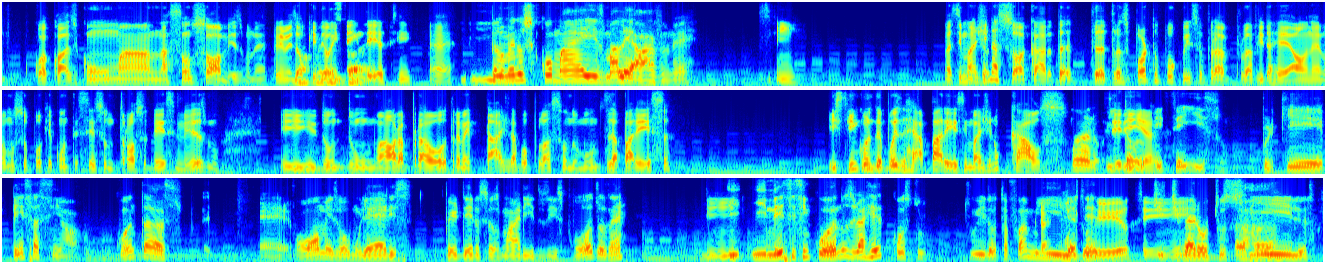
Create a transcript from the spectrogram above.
quase com uma nação só mesmo, né? Pelo menos é o que deu a entender, é. assim. É. Pelo menos ficou mais maleável, né? Sim. Mas imagina então... só, cara, transporta um pouco isso pra, pra vida real, né? Vamos supor que acontecesse um troço desse mesmo, e de, de uma hora para outra, metade da população do mundo desapareça. E cinco anos depois reapareça. Imagina o caos. Mano, seria. então eu pensei isso. Porque pensa assim, ó. Quantas é, homens ou mulheres perderam seus maridos e esposas, né? E, e, nesses cinco anos já reconstru construíram outra família, de, tiveram outros uhum. filhos.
